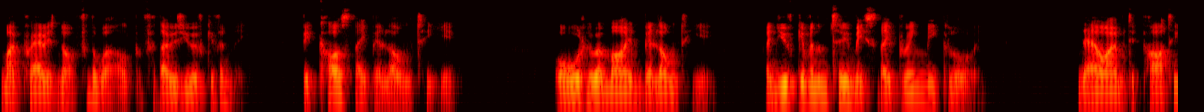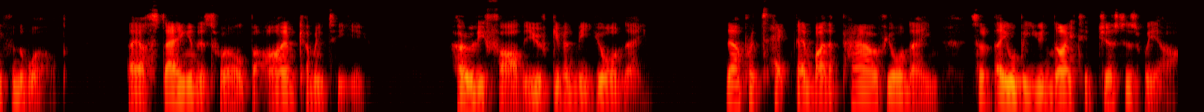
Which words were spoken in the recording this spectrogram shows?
My prayer is not for the world, but for those you have given me, because they belong to you. All who are mine belong to you and you've given them to me, so they bring me glory. Now I am departing from the world. They are staying in this world, but I am coming to you. Holy Father, you have given me your name. Now protect them by the power of your name, so that they will be united just as we are.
